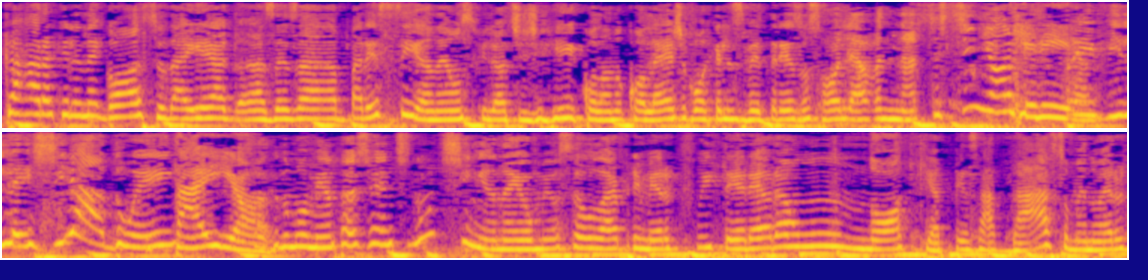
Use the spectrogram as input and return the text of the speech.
caro aquele negócio. Daí às vezes aparecia, né? Uns filhotes de rico lá no colégio com aqueles V3. Eu só olhava, nossa senhora, Queria. privilegiado, hein? Tá aí, ó. Só que no momento a gente não tinha, né? O meu celular primeiro que fui ter era um Nokia pesadaço, mas não era o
